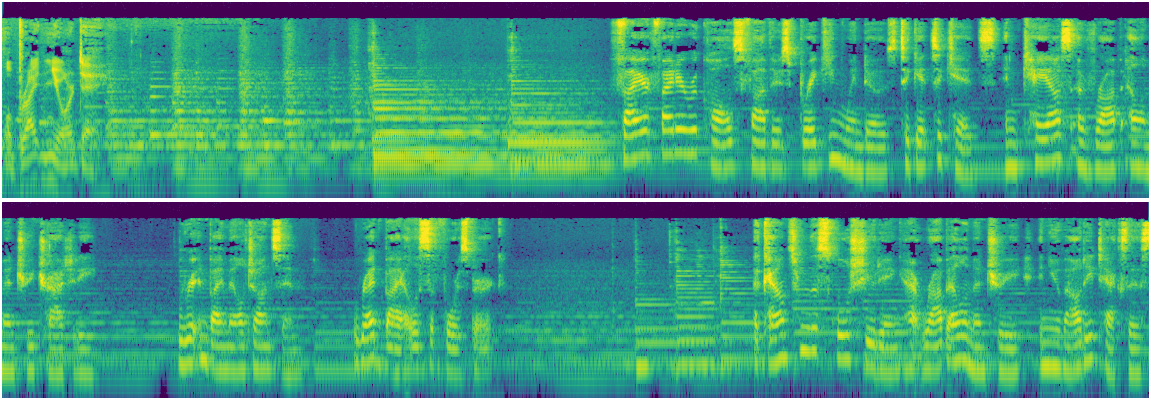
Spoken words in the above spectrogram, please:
will brighten your day. Firefighter recalls father's breaking windows to get to kids in chaos of Robb Elementary tragedy. Written by Mel Johnson. Read by Alyssa Forsberg. Accounts from the school shooting at Robb Elementary in Uvalde, Texas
